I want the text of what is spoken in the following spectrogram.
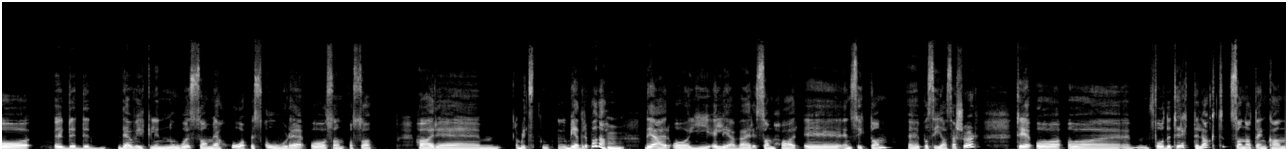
og eh, det, det, det er jo virkelig noe som jeg håper skole og sånn også har eh, blitt bedre på, da. Det er å gi elever som har eh, en sykdom eh, på sida av seg sjøl, til å, å eh, få det tilrettelagt, sånn at en kan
